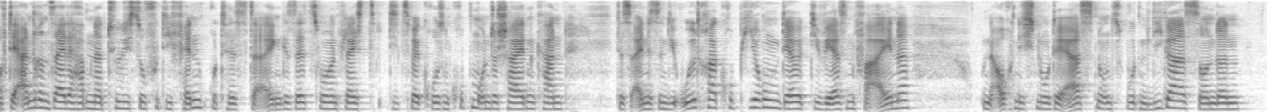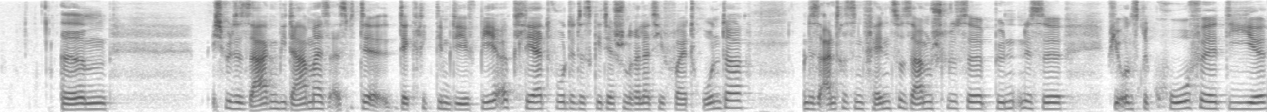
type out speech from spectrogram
auf der anderen Seite haben natürlich sofort die Fanproteste eingesetzt, wo man vielleicht die zwei großen Gruppen unterscheiden kann. Das eine sind die Ultragruppierungen der diversen Vereine und auch nicht nur der ersten und zweiten Ligas, sondern ähm, ich würde sagen, wie damals, als der, der Krieg dem DFB erklärt wurde, das geht ja schon relativ weit runter. Und das andere sind Fanzusammenschlüsse, Bündnisse wie unsere Kurve, die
